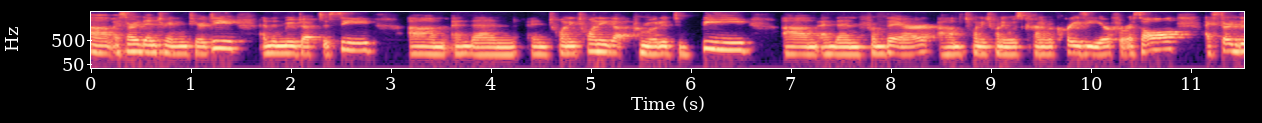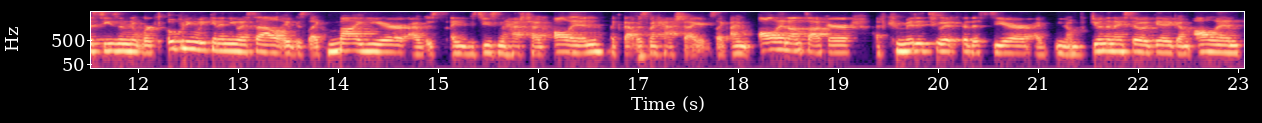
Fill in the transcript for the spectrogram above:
um, I started in training tier D and then moved up to C. Um, and then in 2020 got promoted to B. Um, and then from there, 2020 um, was kind of a crazy year for us all. I started the season, it worked opening weekend in USL. It was like my year. I was I was using the hashtag all in, like that was my hashtag. It was like I'm all in on soccer. I've committed to it for this year. I, you know, I'm doing the NISOA gig. I'm all in.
